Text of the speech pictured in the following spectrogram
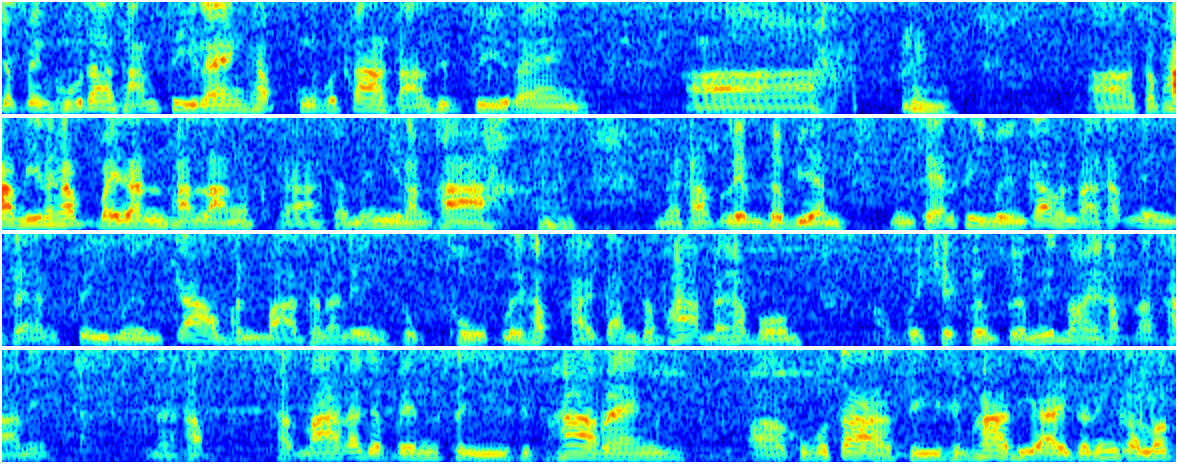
จะเป็นคูโบต้า34 แรงครับคูโบต้า34 แรงอ่าอ่าสภาพนี้นะครับใบดันพันหลังแต่ไม่มีหลังคา นะครับเล่มทะเบียน 1 4 9 0 0 0 บาทครับ 1 4 9 0 0 0 บาทเท่านั้นเองถูกถูกเลยครับขายตามสภาพนะครับผมเอาไปเช็คเพิ่มเติมนิดหน่อยครับราคานี้นะครับถัดมาก็จะเป็น 45 แรงคูโบต้า45 DI ตัวนี้ก็รถ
